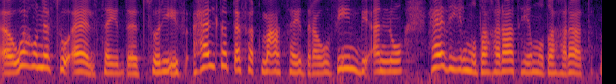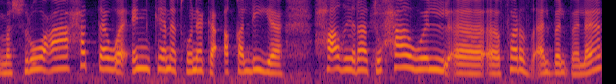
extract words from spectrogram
آه، وهنا سؤال سيد تسوريف هل تتفق مع سيد راوفين بأن هذه المظاهرات هي مظاهرات مشروعة حتى وإن كانت هناك أقلية حاضرة تحاول آه، فرض البلبلة؟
